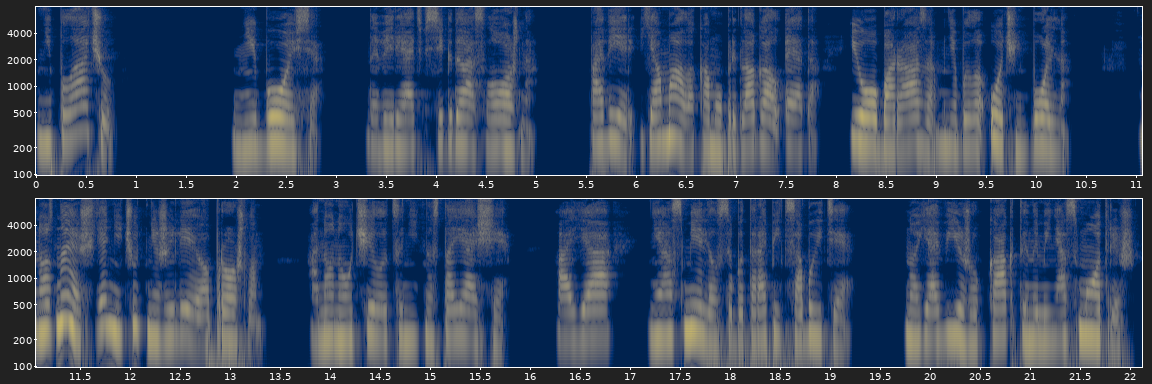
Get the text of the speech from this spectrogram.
не плачу. Не бойся. Доверять всегда сложно. Поверь, я мало кому предлагал это, и оба раза мне было очень больно. Но знаешь, я ничуть не жалею о прошлом. Оно научило ценить настоящее. А я не осмелился бы торопить события. Но я вижу, как ты на меня смотришь.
